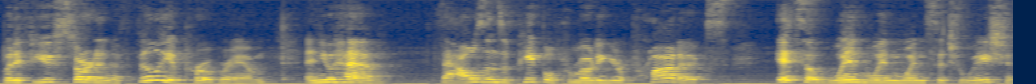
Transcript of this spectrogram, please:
But if you start an affiliate program and you have thousands of people promoting your products, it's a win-win-win situation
